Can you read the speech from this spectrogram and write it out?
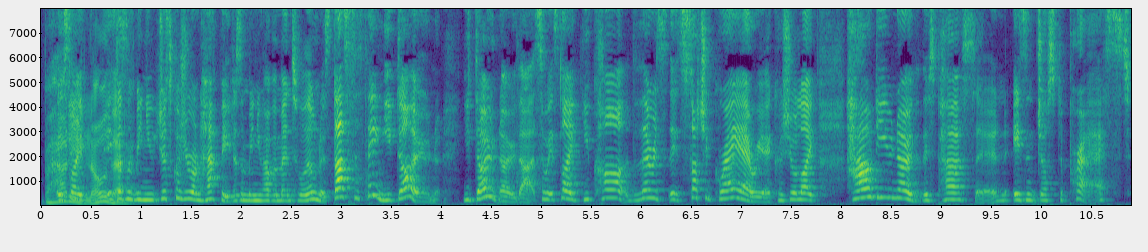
But how it's do like you know it that? doesn't mean you just because you're unhappy doesn't mean you have a mental illness. That's the thing you don't. You don't know that. So it's like you can't there is it's such a gray area because you're like how do you know that this person isn't just depressed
